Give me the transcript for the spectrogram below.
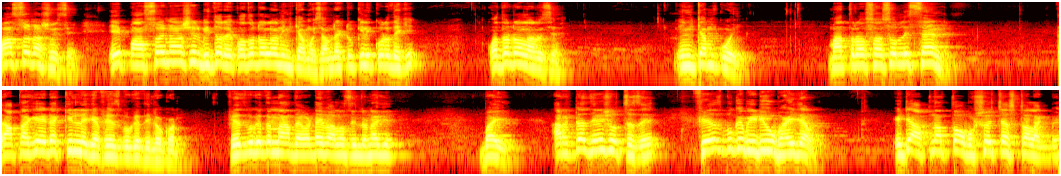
পাঁচ ছয় মাস হয়েছে এই পাঁচ ছয় মাসের ভিতরে কত ডলার ইনকাম হয়েছে আমরা একটু ক্লিক করে দেখি। কত ডলার হয়েছে ইনকাম কই? মাত্র ছয়চল্লিশ সেন্ট তা আপনাকে এটা কিনলে লেগে ফেসবুকে দিল কোন? ফেসবুকে তো না দেওয়াটাই ভালো ছিল নাকি? ভাই আরেকটা জিনিস হচ্ছে যে ফেসবুকে ভিডিও ভাইরাল এটা আপনার তো অবশ্যই চেষ্টা লাগবে।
